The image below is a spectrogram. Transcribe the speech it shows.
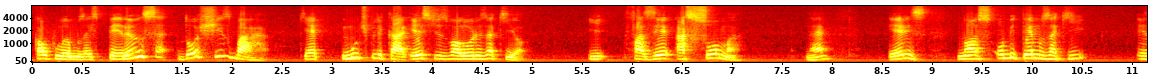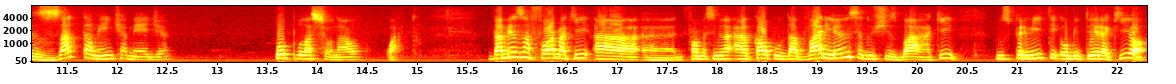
calculamos a esperança do x barra, que é multiplicar estes valores aqui, ó, e fazer a soma, né, eles, nós obtemos aqui exatamente a média populacional 4. Da mesma forma aqui, a, a, de forma similar, o cálculo da variância do x barra aqui nos permite obter aqui ó,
